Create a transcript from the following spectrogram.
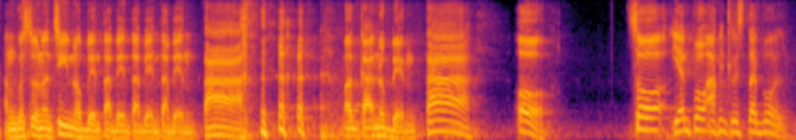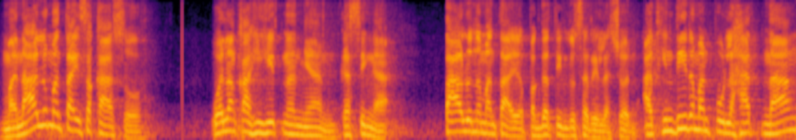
Ang gusto ng Chino, benta, benta, benta, benta. Magkano benta? Oh, so yan po ang aking crystal ball. Manalo man tayo sa kaso, walang kahihitnan yan. Kasi nga, talo naman tayo pagdating doon sa relasyon. At hindi naman po lahat ng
